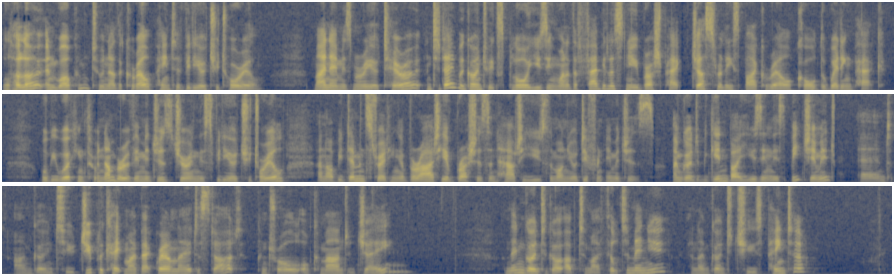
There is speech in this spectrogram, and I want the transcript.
Well hello and welcome to another Corel Painter video tutorial. My name is Marie Otero and today we're going to explore using one of the fabulous new brush packs just released by Corel called the Wedding Pack. We'll be working through a number of images during this video tutorial and I'll be demonstrating a variety of brushes and how to use them on your different images. I'm going to begin by using this beach image and I'm going to duplicate my background layer to start, Control or Command J I'm then going to go up to my filter menu and I'm going to choose Painter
